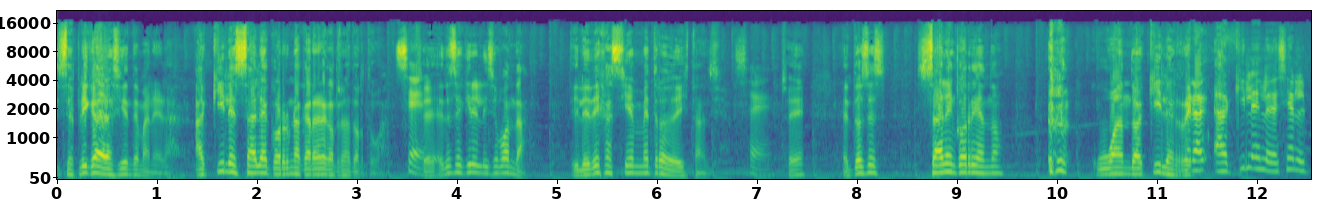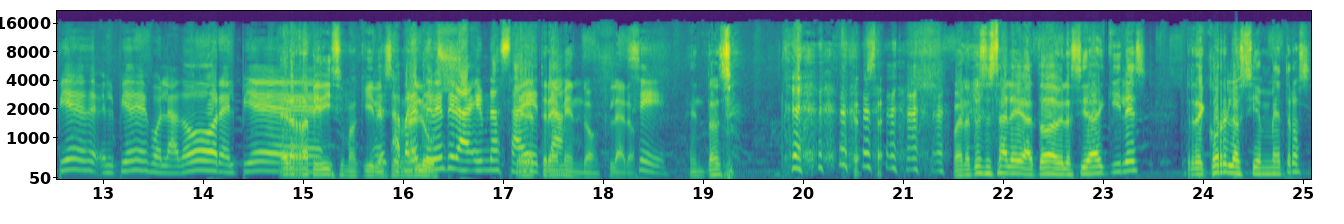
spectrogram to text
se- explica de la siguiente manera. Aquiles sale a correr una carrera contra una tortuga. Sí. Entonces Aquiles le dice, "Vos andá", y le deja 100 metros de distancia. Sí. ¿sí? Entonces salen corriendo. Cuando Aquiles Pero a Aquiles le decían el pie, el pie es volador, el pie. era rapidísimo Aquiles, era una luz. aparentemente era era una saeta. Era tremendo, claro. Sí. Entonces. bueno, entonces sale a toda velocidad Aquiles, recorre los 100 metros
